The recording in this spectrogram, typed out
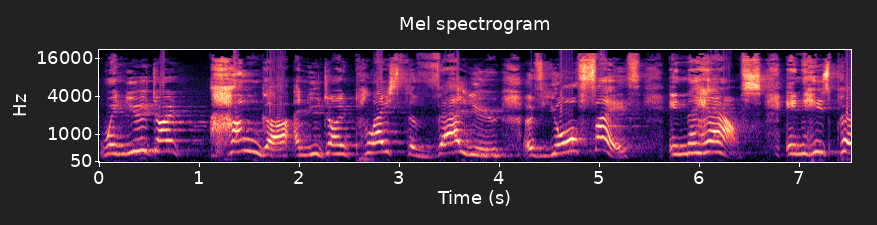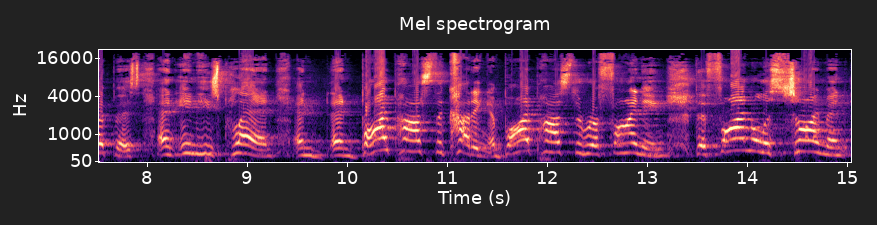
When you don't hunger and you don't place the value of your faith in the house, in His purpose and in His plan, and, and bypass the cutting and bypass the refining, the final assignment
